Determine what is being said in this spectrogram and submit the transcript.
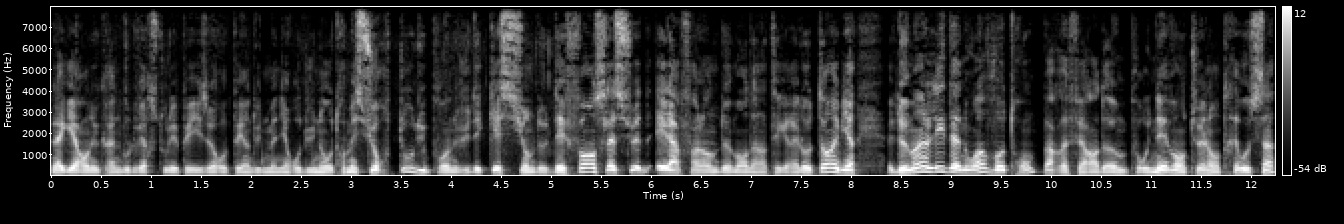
la guerre en Ukraine bouleverse tous les pays européens d'une manière ou d'une autre, mais surtout du point de vue des questions de défense la Suède et la Finlande demandent à intégrer l'OTAN, eh bien, demain, les Danois voteront par référendum pour une éventuelle entrée au sein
